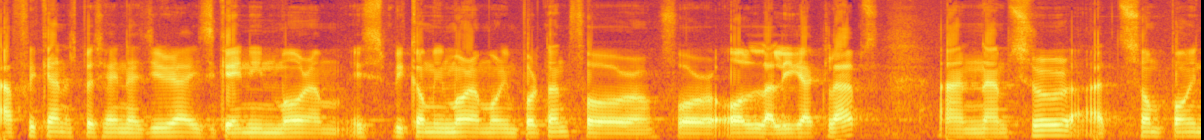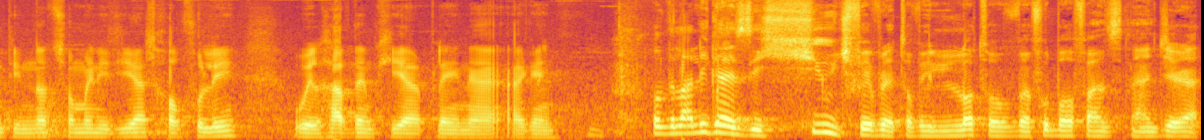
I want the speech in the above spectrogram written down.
Africa, especially Nigeria, is gaining more and is becoming more and more important for, for all La Liga clubs, and I'm sure at some point in not so many years, hopefully, we'll have them here playing uh, again. Well, the La Liga is a huge favorite of a lot of uh, football fans in Nigeria,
